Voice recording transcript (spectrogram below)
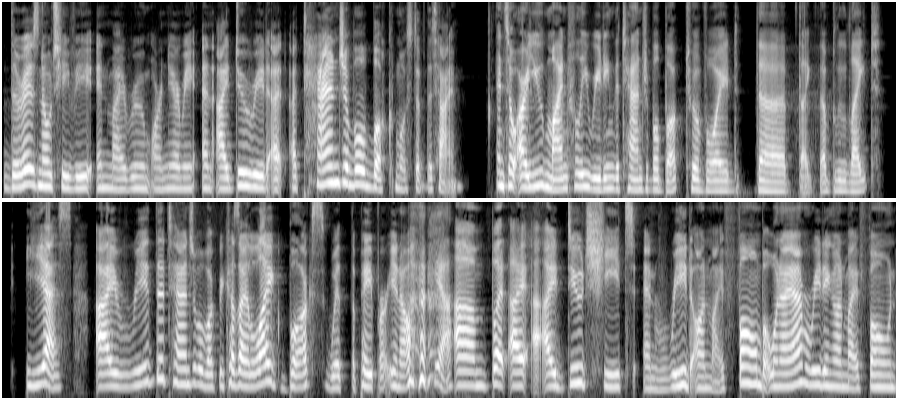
there is no TV in my room or near me. And I do read a, a tangible book most of the time. And so are you mindfully reading the tangible book to avoid the like the blue light? Yes, I read the tangible book because I like books with the paper, you know. Yeah. um, but I I do cheat and read on my phone. But when I am reading on my phone,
